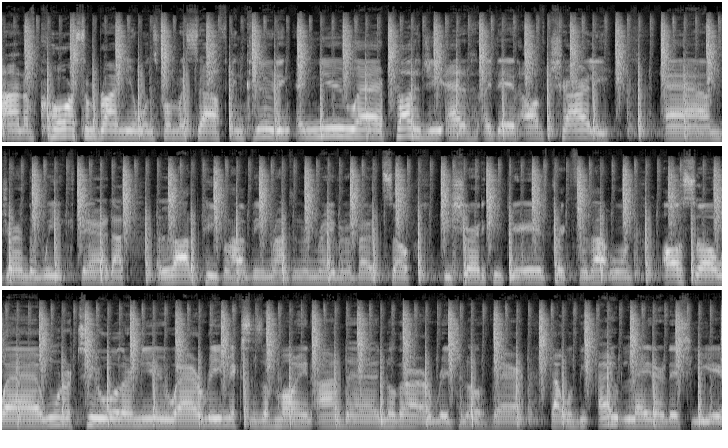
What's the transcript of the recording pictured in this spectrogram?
and of course some brand new ones from myself, including a new uh, Prodigy edit I did of Charly um, during the week there that a lot of people have been ranting and raving about. So be sure to keep your ears pricked for that one. Also, uh, one or two other new uh, remixes of mine and uh, another original there that will be out later this year.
